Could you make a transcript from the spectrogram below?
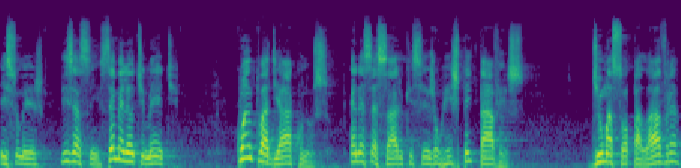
Isso mesmo. Diz assim: semelhantemente, quanto a diáconos, é necessário que sejam respeitáveis, de uma só palavra,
